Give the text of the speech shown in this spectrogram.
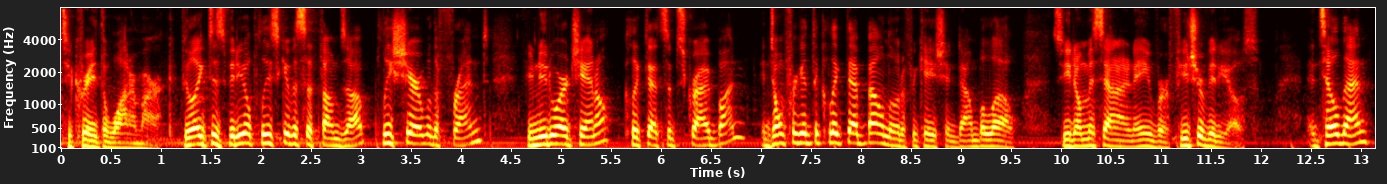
to create the watermark. If you liked this video, please give us a thumbs up. Please share it with a friend. If you're new to our channel, click that subscribe button. And don't forget to click that bell notification down below so you don't miss out on any of our future videos. Until then,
